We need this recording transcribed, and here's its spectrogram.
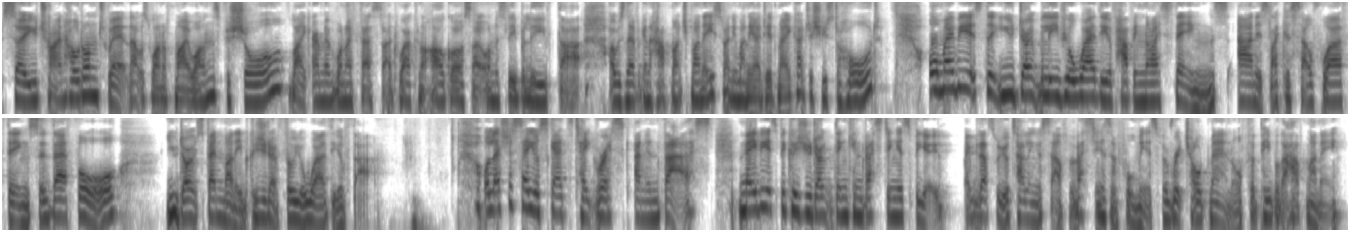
So you try and hold on to it. That was one of my ones for sure. Like I remember when I first started working at Argos, I honestly believed that I was never going to have much money. So any money I did make, I just used to hoard. Or maybe it's that you don't believe you're worthy of having nice things and it's like a self worth thing. So therefore, you don't spend money because you don't feel you're worthy of that. Or let's just say you're scared to take risk and invest. Maybe it's because you don't think investing is for you. Maybe that's what you're telling yourself. Investing isn't for me, it's for rich old men or for people that have money.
